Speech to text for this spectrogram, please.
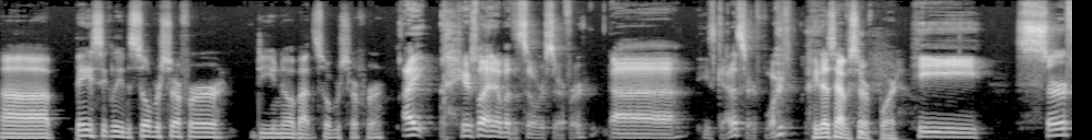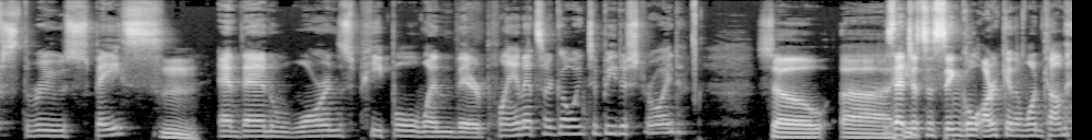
Uh, basically, the Silver Surfer. Do you know about the Silver Surfer? I here's what I know about the Silver Surfer. Uh, he's got a surfboard. He does have a surfboard. He surfs through space Mm. and then warns people when their planets are going to be destroyed. So uh, Is that he- just a single arc in one comic?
